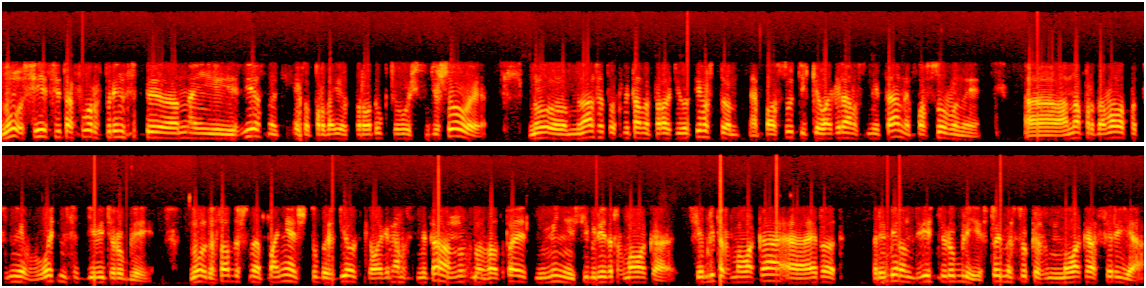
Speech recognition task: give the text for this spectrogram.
Ну, сеть «Светофор», в принципе, она и известна, те, кто продает продукты очень дешевые. Но нас эта сметана поразила тем, что, по сути, килограмм сметаны фасованной, а, она продавала по цене 89 рублей. Ну, достаточно понять, чтобы сделать килограмм сметаны, нужно затратить не менее 7 литров молока. 7 литров молока э, – это примерно 200 рублей. Стоимость только молока сырья.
